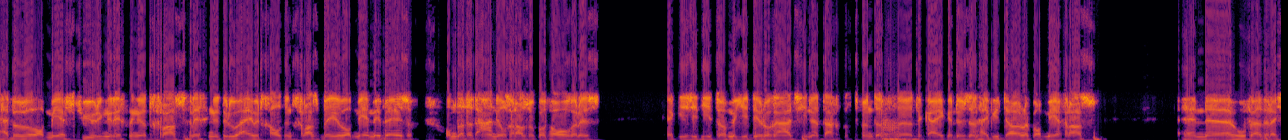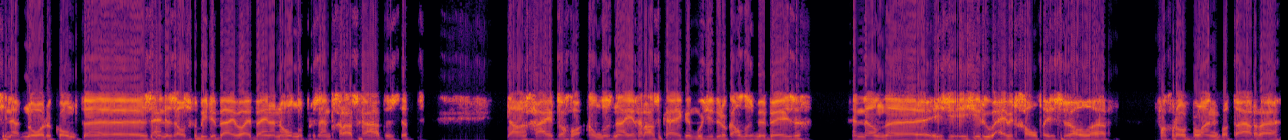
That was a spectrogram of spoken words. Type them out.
hebben we wat meer sturing richting het gras, richting het ruwe eiwitgehalte in het gras ben je wat meer mee bezig. Omdat het aandeel gras ook wat hoger is. Kijk, je zit hier toch met je derogatie naar 80-20 uh, te kijken, dus dan heb je duidelijk wat meer gras. En uh, hoe verder als je naar het noorden komt, uh, zijn er zelfs gebieden bij waar je bijna naar 100% gras gaat. Dus dat, dan ga je toch wel anders naar je gras kijken. Moet je er ook anders mee bezig. En dan uh, is je, is je ruwe eiwitgehalte is wel van groot belang. Wat, daar,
